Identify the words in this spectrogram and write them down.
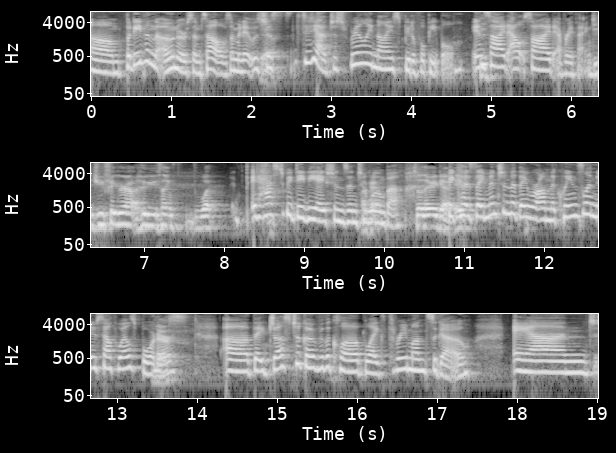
Um, but even the owners themselves, I mean, it was Yeah. just, yeah, just really nice, beautiful people. Inside, outside, everything. Did you figure out who you think what? It has to be deviations in Okay. So there you go. Because It- they mentioned that they were on the Queensland New South Wales border. Yes. Uh, they just took over the club like three months ago, and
